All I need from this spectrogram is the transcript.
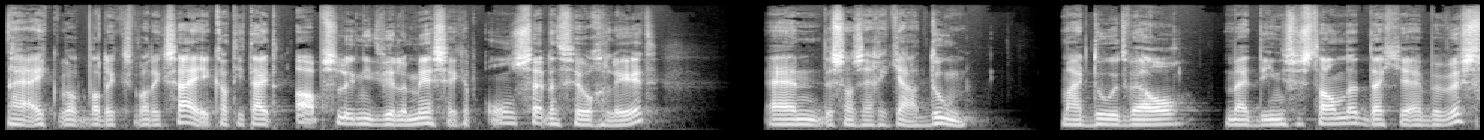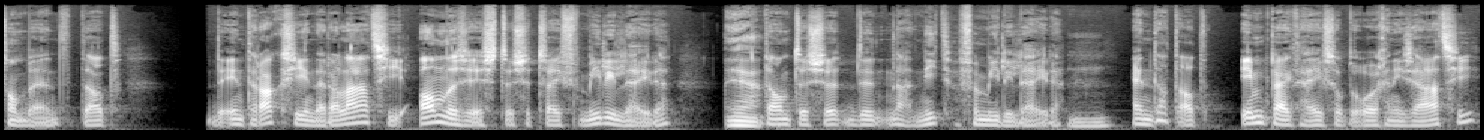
nou ja, ik, wat, wat, ik, wat ik zei, ik had die tijd absoluut niet willen missen. Ik heb ontzettend veel geleerd. En dus dan zeg ik ja, doen. Maar doe het wel met dienstverstanden dat je er bewust van bent dat de interactie in de relatie anders is tussen twee familieleden ja. dan tussen de nou, niet-familieleden. Mhm. En dat dat impact heeft op de organisatie.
